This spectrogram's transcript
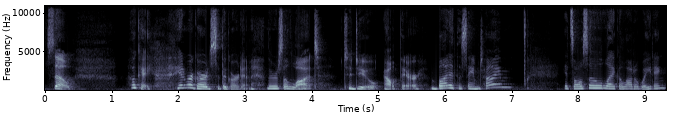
So, okay, in regards to the garden, there's a lot to do out there, but at the same time, it's also like a lot of waiting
